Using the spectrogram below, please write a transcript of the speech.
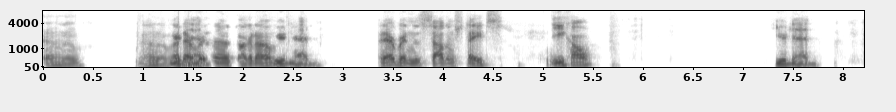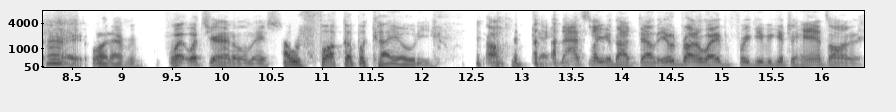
I don't know. I don't know. You're I've never dead. been to crocodile. You're dead. I've never been to the southern states. Yeehaw. You're dead. All right, whatever. What what's your animal, Mace? I would fuck up a coyote. Oh, okay. That's why you're not deadly. It would run away before you can even get your hands on it.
